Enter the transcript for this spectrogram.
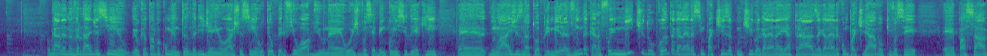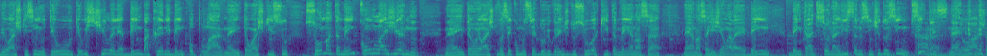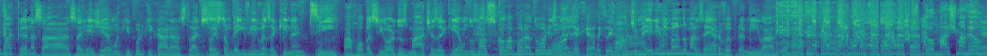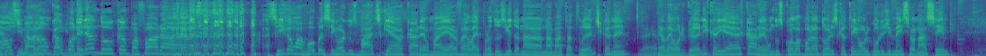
Cara, na verdade, assim, eu- é o que eu tava comentando ali, Jen, eu acho assim, o teu perfil óbvio, né? Hoje você é bem conhecido e aqui é, em Lages, na tua primeira vinda, cara, foi nítido o quanto a galera simpatiza contigo, a galera aí atrás, a galera compartilhava o que você é, passava. Eu acho que assim, o teu, o teu estilo ele é bem bacana e bem popular, né? Então eu acho que isso soma também com o lagiano, né? Então eu acho que você, como ser do Rio Grande do Sul, aqui também a nossa, né, a nossa região, ela é bem, bem tradicionalista no sentido assim, simples, Cara, né? Eu acho bacana essa, essa região aqui porque, cara, as tradições estão bem vivas aqui, né? Sim. Arroba Senhor dos Mates aqui é um dos nossos colaboradores, né? Olha, cara, que legal. Volte e meia, ele me manda umas ervas pra mim lá tomar, tomar, tomar, Tomar chimarrão. tomar o chimarrão, galo poneirando, campo afora. Sigam arroba Senhor dos Mates, que é, cara, é uma erva, ela é produzida na, na Mata Atlântica, né? É. Ela é orgânica e é, cara, é um dos colaboradores que eu tenho orgulho de mencionar sempre.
